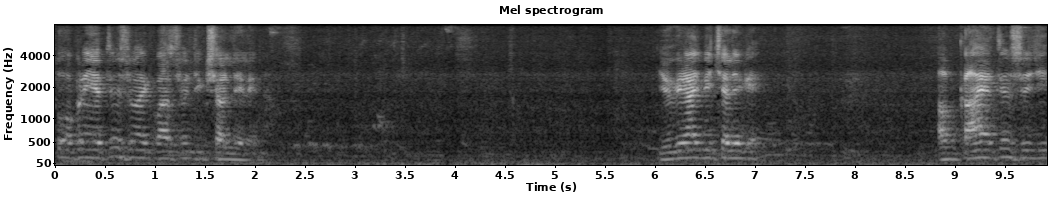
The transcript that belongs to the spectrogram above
तो अपने यत्न समय के पास में दीक्षा ले लेना। योगीराज भी चले गए। अब कहा है यतिन जी?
